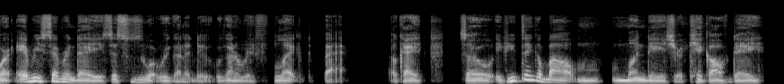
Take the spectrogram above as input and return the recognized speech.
where every seven days, this is what we're going to do. We're going to reflect back. Okay. So if you think about Monday as your kickoff day,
